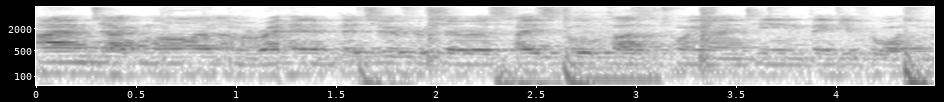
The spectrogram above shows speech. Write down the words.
Hi, I'm Jack Mullen. I'm a right-handed pitcher for Cheverus High School, class of 2019. Thank you for watching.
